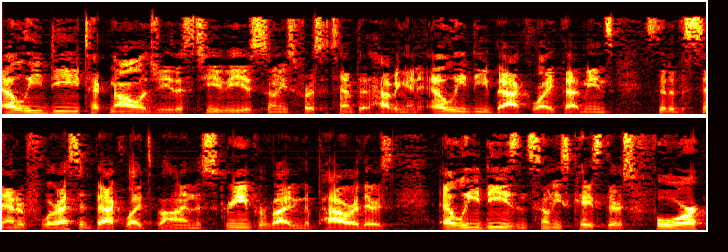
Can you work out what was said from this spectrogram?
LED technology. This TV is Sony's first attempt at having an LED backlight. That means instead of the standard fluorescent backlights behind the screen providing the power, there's LEDs. In Sony's case, there's four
